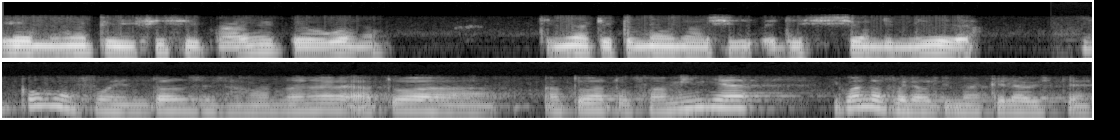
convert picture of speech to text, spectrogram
era un momento difícil para mí, pero bueno, tenía que tomar una decisión de mi vida. ¿Y cómo fue entonces abandonar a toda, a toda tu familia? ¿Y cuándo fue la última vez que la viste?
